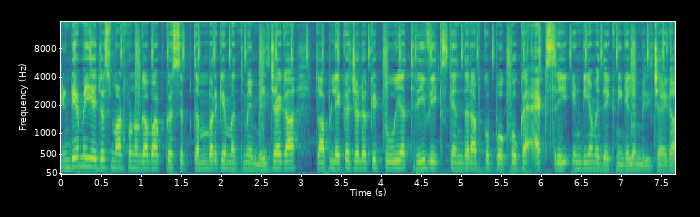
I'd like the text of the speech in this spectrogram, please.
इंडिया में ये जो स्मार्टफ़ोन होगा, वो आपको सितंबर के मंथ में मिल जाएगा। तो आप लेकर चलो कि टू या थ्री वीक्स के अंदर आपको पोको का एक्स इंडिया में देखने के लिए मिल जाएगा।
